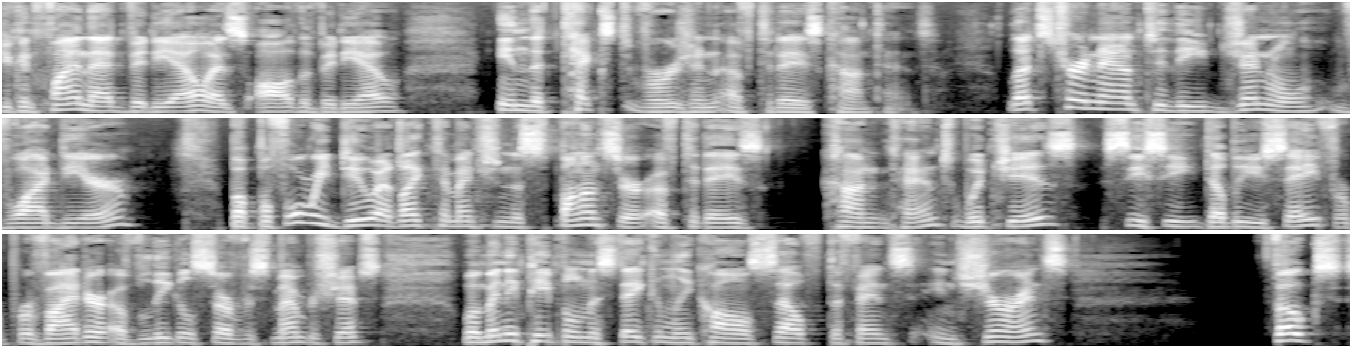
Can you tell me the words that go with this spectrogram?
You can find that video, as all the video, in the text version of today's content. Let's turn now to the general voir dire. But before we do, I'd like to mention the sponsor of today's content, which is CCW Safe, a provider of legal service memberships, what many people mistakenly call self defense insurance. Folks,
